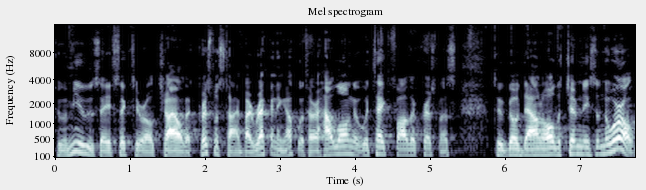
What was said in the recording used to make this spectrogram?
to amuse a six year old child at Christmas time by reckoning up with her how long it would take Father Christmas to go down all the chimneys in the world.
